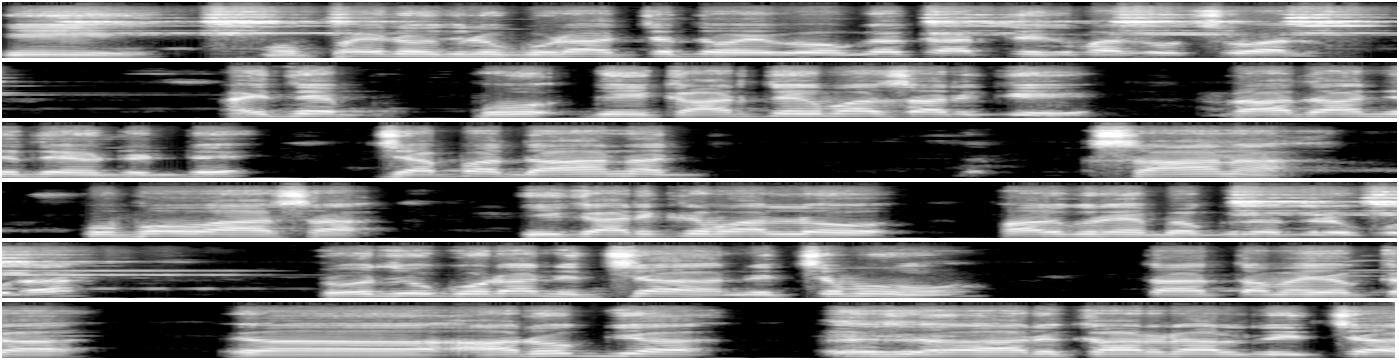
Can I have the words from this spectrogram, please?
ఈ ముప్పై రోజులు కూడా అత్యంత వైభవంగా కార్తీక మాస ఉత్సవాలు. అయితే ఈ కార్తీక మాసానికి ప్రాధాన్యత ఏమిటంటే జప దాన స్నాన ఉపవాస ఈ కార్యక్రమాల్లో పాల్గొనే భక్తులందరూ కూడా రోజు కూడా నిత్య నిత్యము త- తమ యొక్క ఆరోగ్య కారణాల రీత్యా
